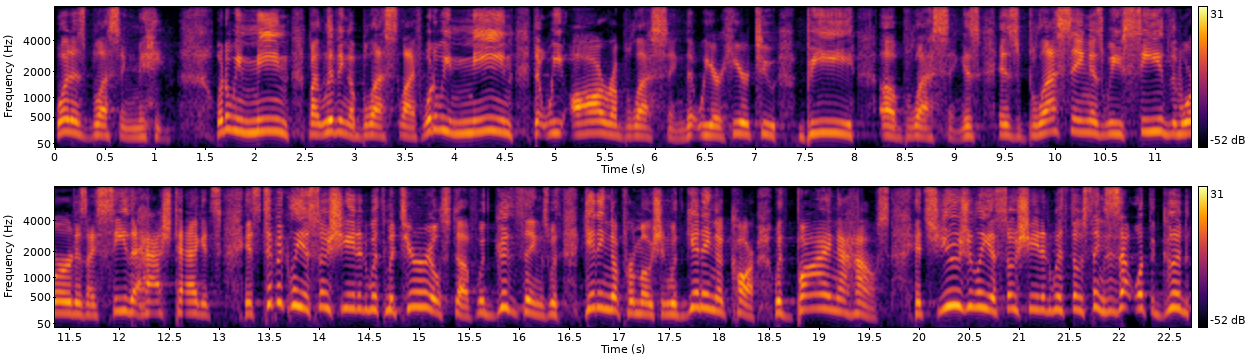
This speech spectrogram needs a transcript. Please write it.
What does blessing mean? What do we mean by living a blessed life? What do we mean that we are a blessing, that we are here to be a blessing? Is, is blessing, as we see the word, as I see the hashtag, it's, it's typically associated with material stuff, with good things, with getting a promotion, with getting a car, with buying a house. It's usually associated with those things. Is that what the good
